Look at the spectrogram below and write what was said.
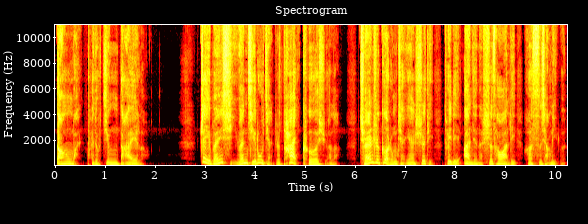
当晚他就惊呆了，这本《洗冤集录》简直太科学了，全是各种检验尸体、推理案件的实操案例和思想理论。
